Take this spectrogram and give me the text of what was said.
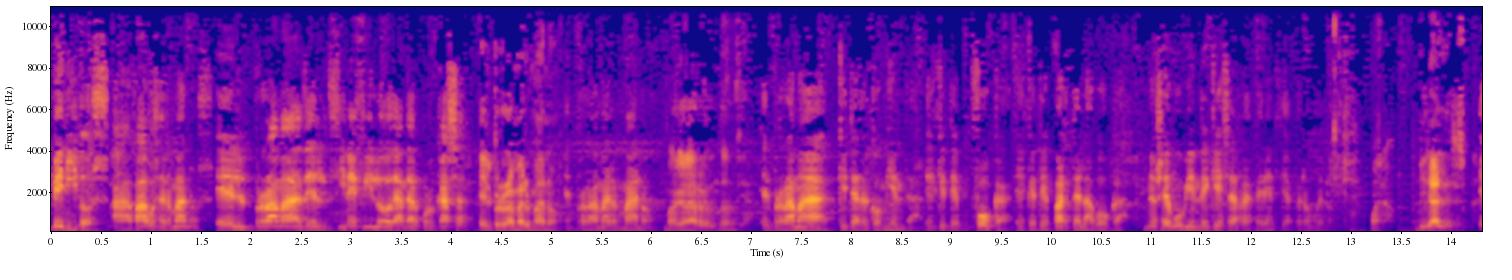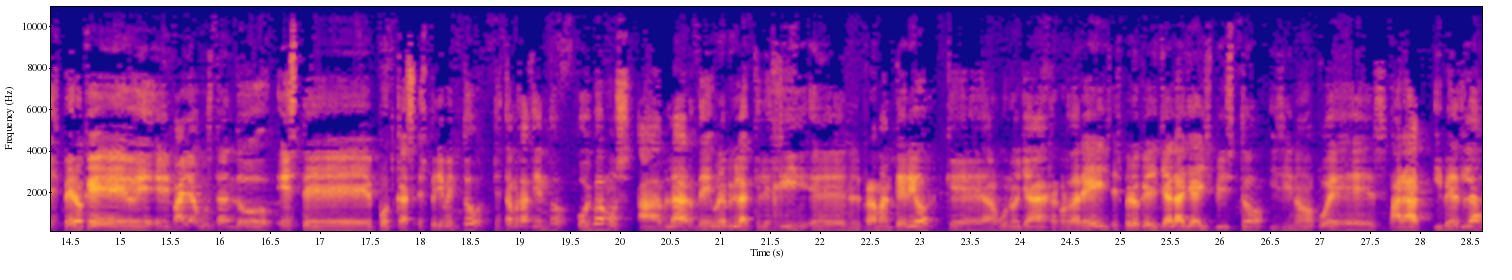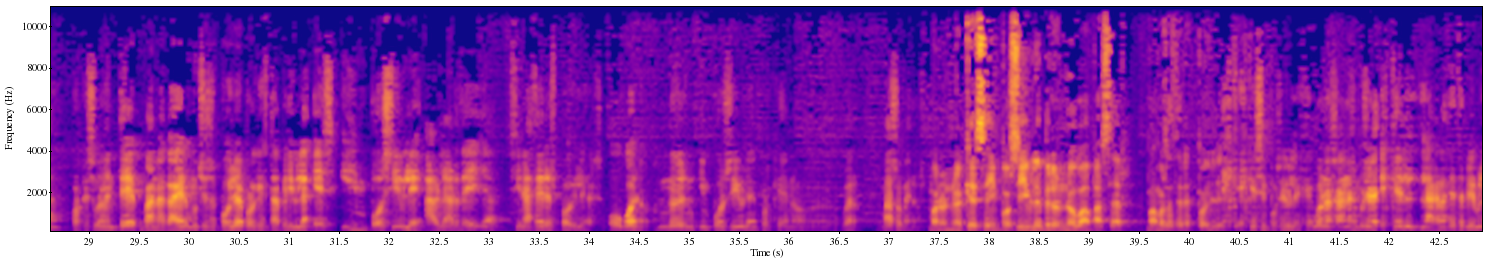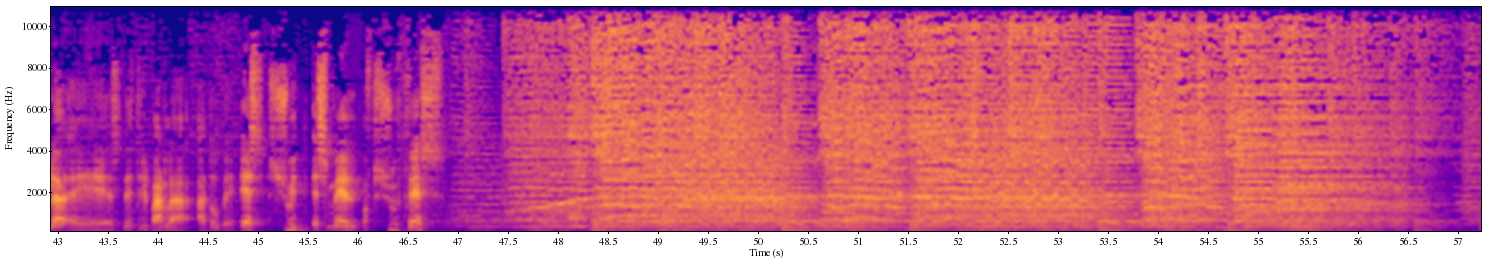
Bienvenidos a Pavos Hermanos, el programa del cinéfilo de andar por casa, El programa hermano, el programa hermano, valga la redundancia. el programa que te recomienda, el que te foca, el que te parte la boca. No sé muy bien de qué es esa referencia, pero bueno. Bueno, virales. Espero que eh, vaya gustando este podcast experimento que estamos haciendo. Hoy vamos a hablar de una película que elegí eh, en el programa anterior, que algunos ya recordaréis. Espero que ya la hayáis visto y si no, pues parad y vedla, porque seguramente van a caer muchos spoilers, porque esta película es imposible hablar de ella sin hacer spoilers. O bueno, no es imposible porque no... Bueno, más o menos. Bueno, no es que sea imposible, pero no va a pasar. Vamos a hacer spoilers. Es que, es que es imposible. Es que- Bueno, o sea, no es imposible. Es que la gracia de esta película es destriparla a tope. Es Sweet Smell of Success.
